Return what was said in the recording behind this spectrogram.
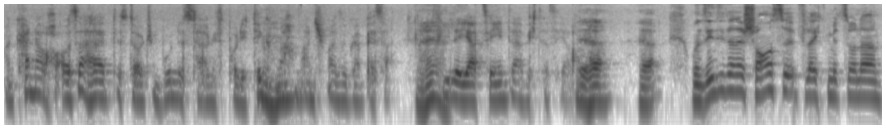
man kann auch außerhalb des Deutschen Bundestages Politik mhm. machen, manchmal sogar besser. Ja, ja. Viele Jahrzehnte habe ich das ja auch. Ja, ja. Und sehen Sie da eine Chance, vielleicht mit so einer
